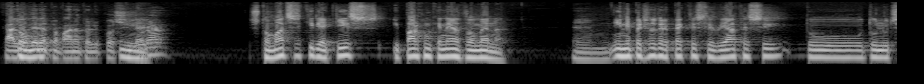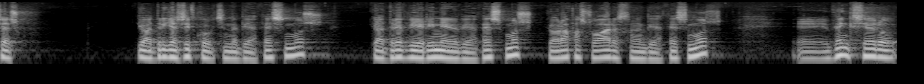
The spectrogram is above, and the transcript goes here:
Καλύτερη από τον Πανετολικό σίγουρα. Στο μάτι της Κυριακής υπάρχουν και νέα δεδομένα. Ε, είναι περισσότεροι παίκτες στη διάθεση του, του Λουτσέσκου. Και ο Αντρίγιας Ζήφκοβιτς είναι διαθέσιμος, και ο Αντρέ Βιερίνη είναι διαθέσιμος, και ο Ράφας Σουάρες είναι διαθέσιμος. Ε, δεν ξέρω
